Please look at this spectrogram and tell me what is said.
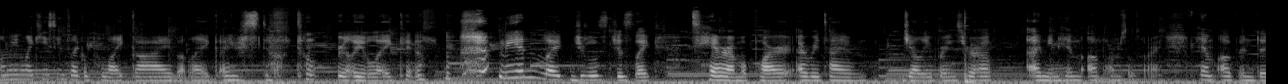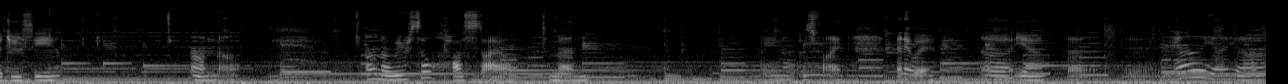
I mean, like he seems like a polite guy, but like I still don't really like him. Me and like Jules just like tear him apart every time Jelly brings her up. I mean him up. I'm so sorry. Him up in the GC. Oh no. I don't know, We're so hostile to men. You know, it's fine. Anyway, uh, yeah, uh, yeah, yeah, yeah.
